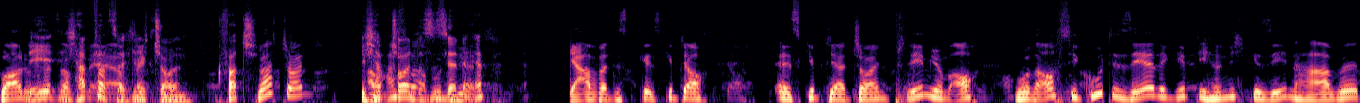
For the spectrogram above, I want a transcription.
Wow, du Nee, ich habe tatsächlich Join. Quatsch. Du hast Join? Ich habe Join, das ist ja eine App. Ja, aber das, es gibt ja auch, es gibt ja Joint Premium auch, worauf es die gute Serie gibt, die ich noch nicht gesehen habe.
